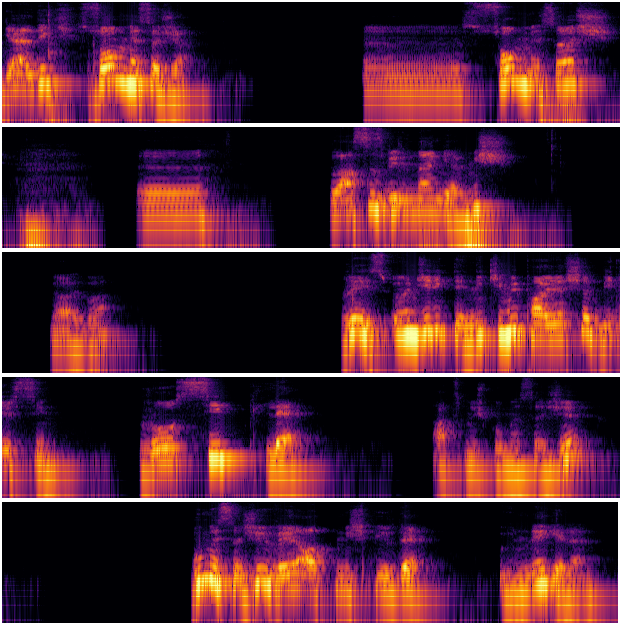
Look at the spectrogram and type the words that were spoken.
geldik son mesaja. Ee, son mesaj e, Klansız birinden gelmiş. Galiba. Reis öncelikle nickimi paylaşabilirsin. Rosiple atmış bu mesajı. Bu mesajı V61'de önüne gelen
